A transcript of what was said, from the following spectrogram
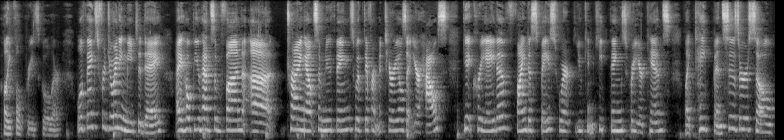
playful preschooler. Well, thanks for joining me today. I hope you had some fun uh, trying out some new things with different materials at your house. Get creative, find a space where you can keep things for your kids like tape and scissors so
